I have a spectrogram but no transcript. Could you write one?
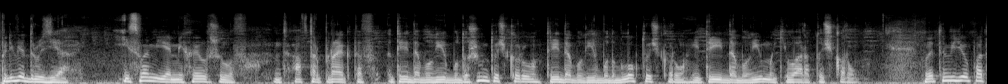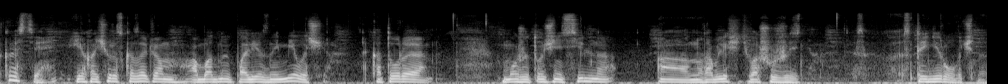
Привет, друзья! И с вами я, Михаил Шилов, автор проектов www.budushin.ru, www.budoblog.ru и www.makivara.ru. В этом видеоподкасте я хочу рассказать вам об одной полезной мелочи, которая может очень сильно а, облегчить вашу жизнь, тренировочную.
